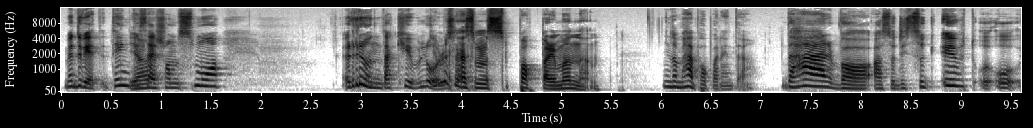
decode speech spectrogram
Men du vet, tänk dig Ja. så här som små runda Det kulor. blir såna här som poppar i munnen. De här poppade inte. Det här var, alltså det såg ut och, och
